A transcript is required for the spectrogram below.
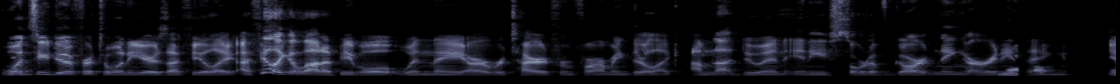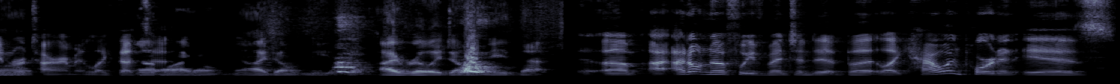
Once you do it for 20 years, I feel like I feel like a lot of people when they are retired from farming, they're like, I'm not doing any sort of gardening or anything in no. retirement. Like that's no, it. I don't. I don't need that. I really don't need that. Um, I, I don't know if we've mentioned it, but like, how important is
